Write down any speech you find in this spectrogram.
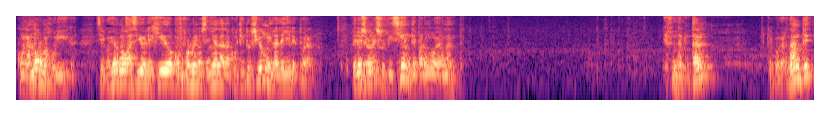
con la norma jurídica. Si el gobierno ha sido elegido conforme lo señala la Constitución y la ley electoral. Pero eso no es suficiente para un gobernante. Es fundamental que el gobernante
